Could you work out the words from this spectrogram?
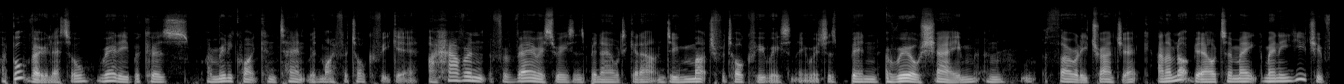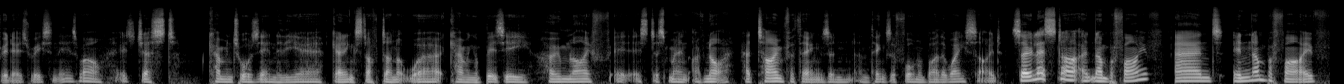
I bought very little, really, because I'm really quite content with my photography gear. I haven't, for various reasons, been able to get out and do much photography recently, which has been a real shame and thoroughly tragic. And I've not been able to make many YouTube videos recently as well. It's just coming towards the end of the year, getting stuff done at work, having a busy home life, it's just meant I've not had time for things and, and things have fallen by the wayside. So let's start at number five. And in number five,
